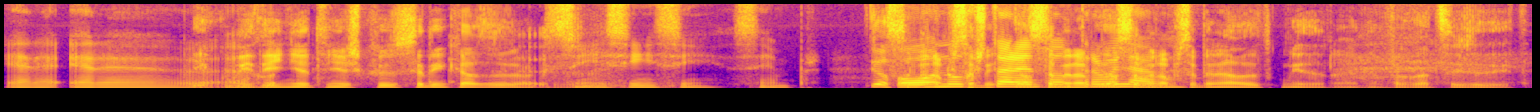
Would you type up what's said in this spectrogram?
era. era E a comidinha tinhas que ser em casa. não é? Sim, sim, sim, sempre. Eles Ou não no restaurante onde não- eles também trabalhava. não percebem nada de comida, não é? Na verdade seja dita.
